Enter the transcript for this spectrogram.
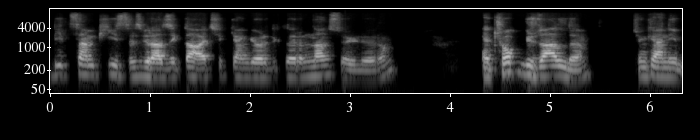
bits and pieces birazcık daha açıkken gördüklerimden söylüyorum. E, çok güzeldi. Çünkü hani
